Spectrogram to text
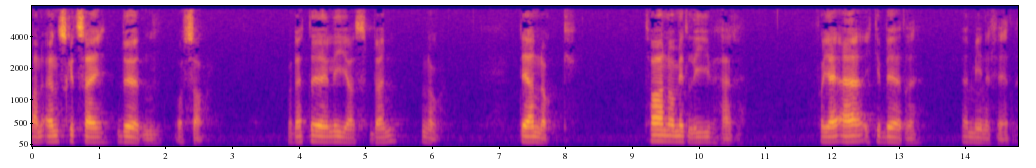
han ønsket seg døden og sa. Og dette er Elias' bønn nå. Det er nok. Ta nå mitt liv, Herre, for jeg er ikke bedre enn mine fedre.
